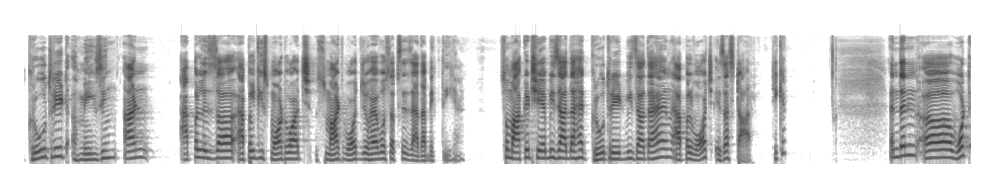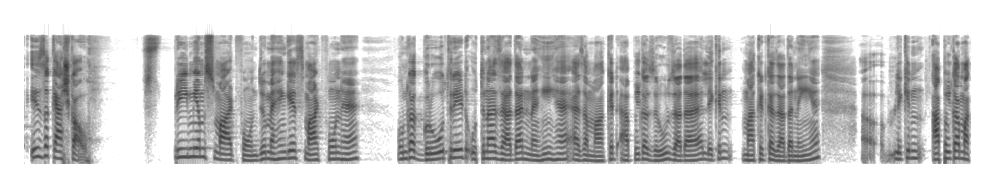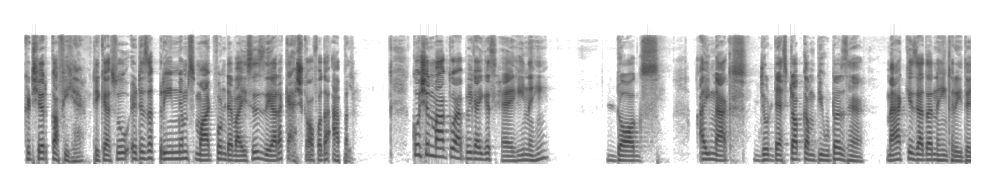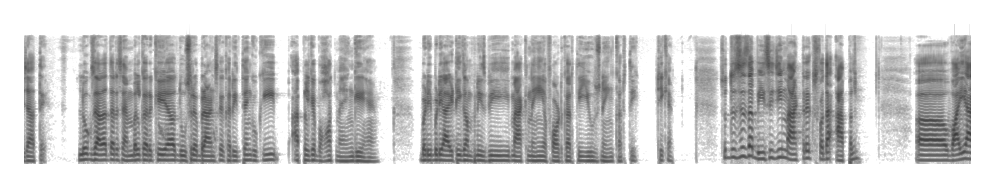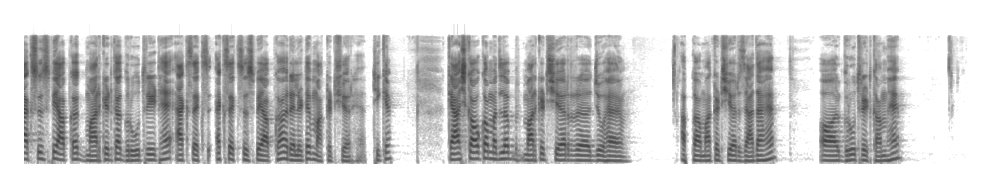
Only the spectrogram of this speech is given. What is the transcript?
growth rate amazing and Apple is Apple की स्मार्ट वॉच स्मार्ट वॉच जो है वो सबसे ज़्यादा बिकती है। सो मार्केट शेयर भी ज़्यादा है ग्रोथ रेट भी ज़्यादा है and Apple watch is a star ठीक है? And then what is a cash cow premium smartphone जो महँगे स्मार्टफ़ोन हैं, उनका ग्रोथ रेट उतना ज़्यादा नहीं है एज अ मार्केट एप्पल का ज़रूर ज़्यादा है, लेकिन मार्केट का ज़्यादा नहीं है। लेकिन एप्पल का मार्केट शेयर काफ़ी है, ठीक है? So it is a premium smartphone devices they are a cash cow for the Apple question mark तो एप्पल का आई गेस है ही नहीं. डॉग्स आई मैक्स जो डेस्कटॉप कंप्यूटर्स हैं मैक के ज़्यादा नहीं खरीदे जाते. लोग ज़्यादातर असेंबल करके या दूसरे ब्रांड्स के खरीदते हैं, क्योंकि एप्पल के बहुत महँगे हैं. बड़ी बड़ी आईटी कंपनीज़ भी मैक नहीं अफोर्ड करती यूज़ नहीं करती, ठीक है? So this is the B C G matrix for the Apple Y axis पे आपका मार्केट का ग्रोथ रेट है एक्स एक्स एक्स एक्सिस पे आपका रिलेटिव मार्केट शेयर है, ठीक है? कैश काउ का मतलब मार्केट शेयर जो है, आपका मार्केट शेयर ज़्यादा है और ग्रोथ रेट कम है।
